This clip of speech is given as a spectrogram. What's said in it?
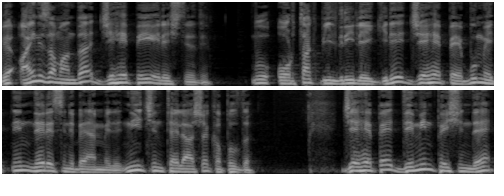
Ve aynı zamanda CHP'yi eleştirdi. Bu ortak bildiriyle ilgili CHP bu metnin neresini beğenmedi? Niçin telaşa kapıldı? CHP demin peşinde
